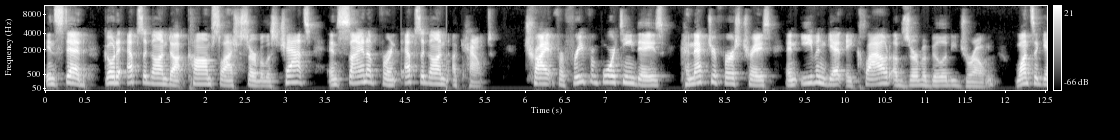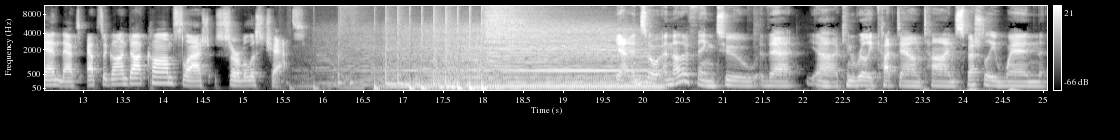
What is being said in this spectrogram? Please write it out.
Instead, go to epsagon.com slash serverless chats and sign up for an Epsagon account. Try it for free for 14 days, connect your first trace, and even get a cloud observability drone. Once again, that's epsagon.com slash serverless chats. Yeah, and so another thing too that uh, can really cut down time, especially when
